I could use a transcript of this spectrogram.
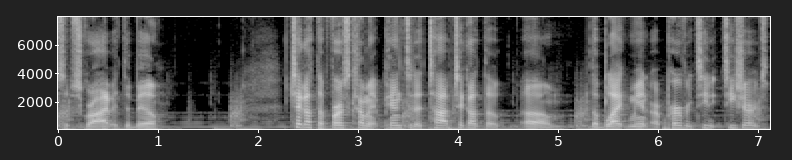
Subscribe, hit the bell. Check out the first comment pinned to the top. Check out the um, the Black Men Are Perfect t- t-shirts.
